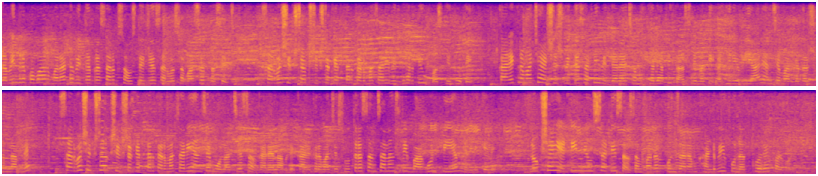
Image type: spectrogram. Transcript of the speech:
रवींद्र पवार मराठा विद्याप्रसारक संस्थेचे सर्व सभासद तसेच सर्व शिक्षक शिक्षकेतर कर्मचारी विद्यार्थी उपस्थित होते. कार्यक्रमाच्या यशस्वीतेसाठी विद्यालयाच्या मुख्याध्यापिका श्रीमती अहिरे वियार यांचे मार्गदर्शन लाभले. सर्व शिक्षक शिक्षकेतर कर्मचारी यांचे मोलाचे सहकार्य लाभले. कार्यक्रमाचे सूत्रसंचालन श्री बागुल पी एम यांनी केले. लोकशाही एटीन न्यूजसाठी संपादक पुंजाराम खांडवी पुनत खोरे कळवण.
